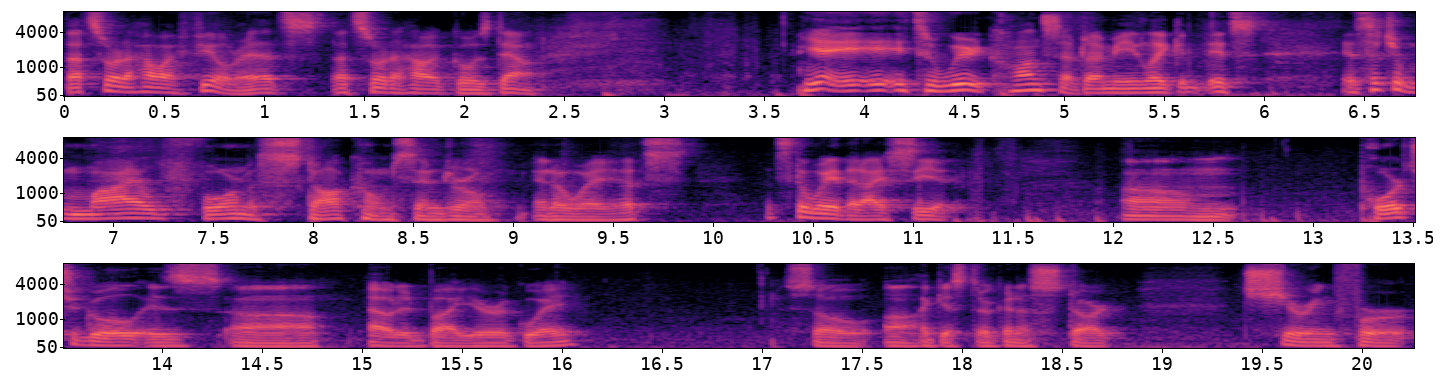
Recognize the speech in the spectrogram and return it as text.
that's sort of how i feel right? That's that's sort of how it goes down. Yeah it, it's a weird concept. I mean like it's it's such a mild form of stockholm syndrome in a way that's that's the way that i see it um, Portugal is uh, outed by Uruguay. So uh, I guess they're to start cheering for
